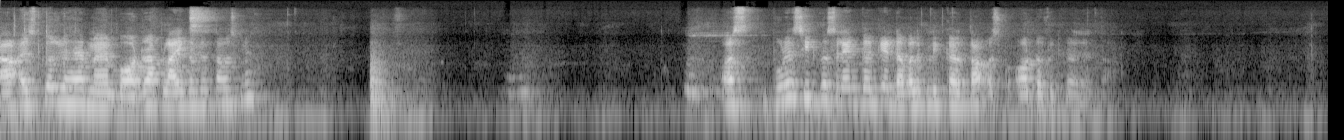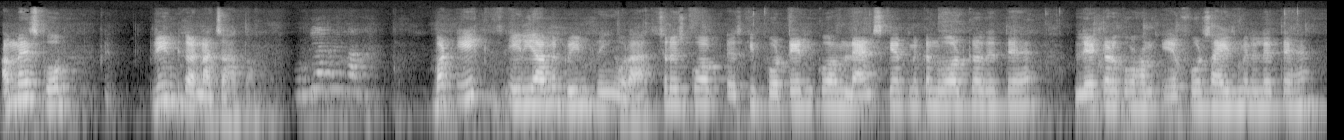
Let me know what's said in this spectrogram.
इसको जो है मैं बॉर्डर अप्लाई कर देता हूँ इसमें। और पूरे सीट को सिलेक्ट करके डबल क्लिक करता हूँ, उसको ऑटो फिट कर देता हूँ। अब मैं इसको प्रिंट करना चाहता हूँ। बट एक एरिया में प्रिंट नहीं हो रहा है। चलो इसको इसकी पोर्टेन को हम लैंडस्केप में कन्वर्ट कर देते हैं। लेटर को हम ए फोर साइज़ में ले लेते हैं।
